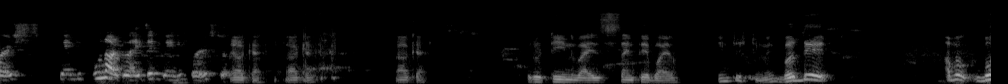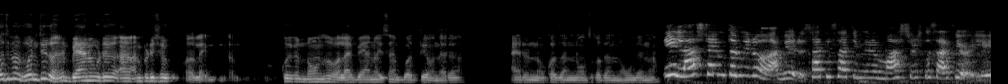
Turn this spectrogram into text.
फर्स्ट रुटिन वाइज त्यही भयो इन्ट्रेस्टिङ है बर्थडे अब बर्थडेमा गर्नु थियो होइन? बिहान प्रिटी लाइक कोही कोही नुहाउँछ होला बिहान बर्थडे भनेर आएर नु कजना नुहाउँछ कजना नुहाउँदैन ए लास्ट टाइम त मेरो हामीहरू साथी साथी मेरो मास्टर्सको साथीहरूले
